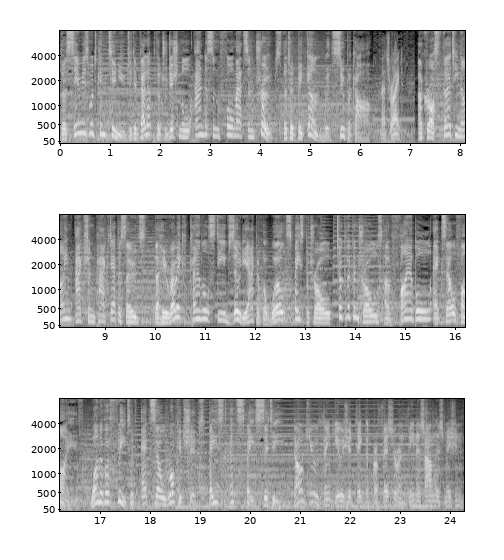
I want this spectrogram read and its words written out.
the series would continue to develop the traditional Anderson formats and tropes that had begun with Supercar. That's right. Across 39 action packed episodes, the heroic Colonel Steve Zodiac of the World Space Patrol took the controls of Fireball XL 5, one of a fleet of XL rocket ships based at Space City. Don't you think you should take the Professor and Venus on this mission?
